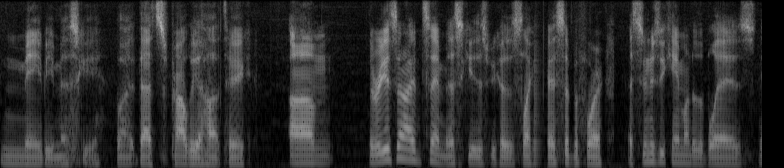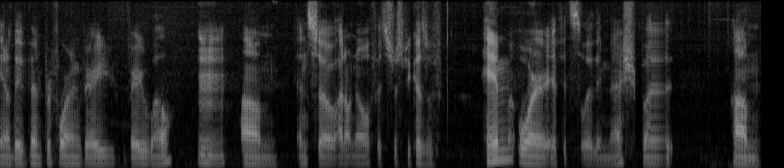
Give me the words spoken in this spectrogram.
maybe Miski, but that's probably a hot take. Um, the reason I'd say Miski is because, like I said before, as soon as he came onto the Blaze, you know they've been performing very very well. Mhm. Um, and so I don't know if it's just because of him or if it's the way they mesh, but um,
